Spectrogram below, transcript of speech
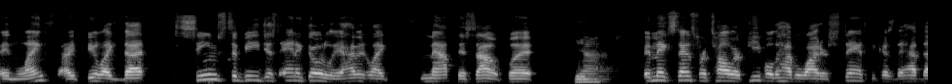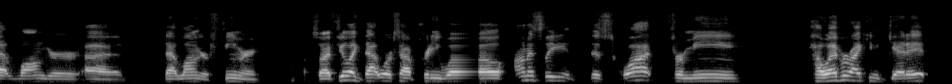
in length, I feel like that seems to be just anecdotally. I haven't like mapped this out, but yeah, it makes sense for taller people to have a wider stance because they have that longer uh, that longer femur. So I feel like that works out pretty well. Honestly, the squat for me, however I can get it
